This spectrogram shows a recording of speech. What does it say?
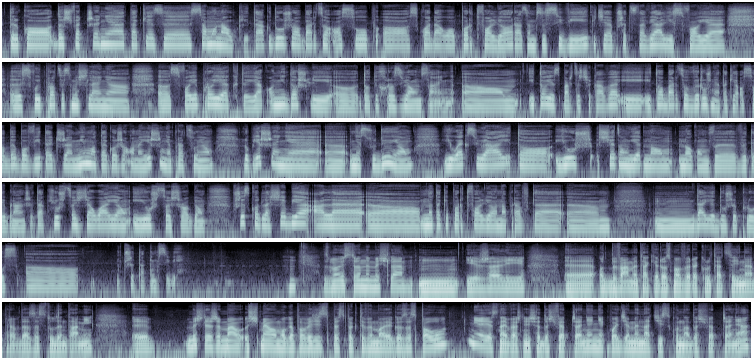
tylko doświadczenie takie z samonauki, tak? Dużo bardzo osób e, składało portfolio razem ze CV, gdzie przedstawiali swoje, swój proces myślenia, swoje projekty, jak oni doszli do tych rozwiązań. I to jest bardzo ciekawe i, i to bardzo wyróżnia takie osoby, bo widać, że mimo tego, że one jeszcze nie pracują lub jeszcze nie, e, nie studiują UX, UI, to już siedzą jedną nogą w, w tej branży, tak? Już coś działają i już coś robią. Wszystko dla siebie, ale e, no takie portfolio naprawdę mm, daje duży plus e, przy takim CV. Z mojej strony myślę, mm, jeżeli e, odbywamy takie rozmowy rekrutacyjne, prawda, ze studentami, e, myślę, że mało, śmiało mogę powiedzieć z perspektywy mojego zespołu, nie jest najważniejsze doświadczenie, nie kładziemy nacisku na doświadczenie,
